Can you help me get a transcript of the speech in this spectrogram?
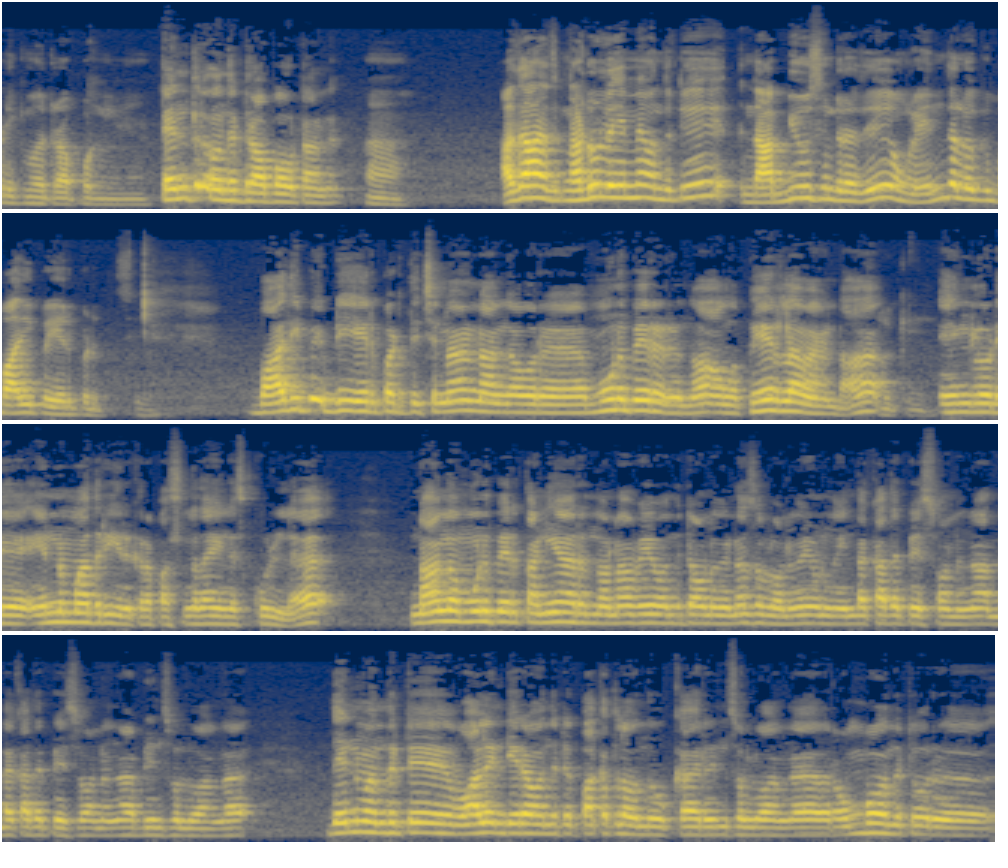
படிக்கும்போது ட்ராப் பண்ணீங்க டென்த்தில் வந்து ட்ராப் அவுட் ஆனேன். அதான் அதுக்கு நடுவுலையுமே வந்துட்டு இந்த அபியூஸ்ன்றது உங்களை எந்த அளவுக்கு பாதிப்பை ஏற்படுத்துச்சு? பாதிப்பு எப்படி ஏற்படுத்துச்சுன்னா நாங்கள் ஒரு மூணு பேர் இருந்தோம். அவங்க பேர்லாம் வேண்டாம். எங்களுடைய என்ன மாதிரி இருக்கிற பசங்க தான் எங்கள் ஸ்கூலில் நாங்கள் மூணு பேர் தனியாக இருந்தோம்னாவே வந்துட்டு அவனுங்க என்ன சொல்லுவானுங்க? இவனுங்க இந்த கதை பேசுவானுங்க அந்த கதை பேசுவானுங்க அப்படின்னு சொல்லுவாங்க. தென் வந்துட்டு வாலண்டியராக வந்துட்டு பக்கத்தில் வந்து உட்காருன்னு சொல்லுவாங்க. ரொம்ப வந்துட்டு ஒரு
